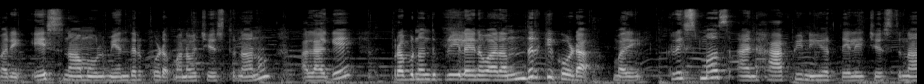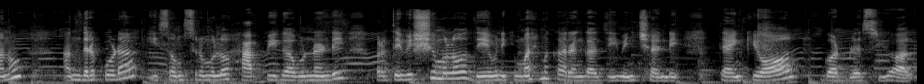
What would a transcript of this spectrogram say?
మరి ఏ స్నామములు మీ అందరికి కూడా మనవి చేస్తున్నాను. అలాగే ప్రభునందు ప్రియులైన వారందరికీ కూడా మరి Christmas and happy new year తెలియజేస్తున్నాను అందరూ కూడా ఈ సంవత్సరంలో హ్యాపీగా ఉండండి. ప్రతి విషయంలో దేవునికి మహిమకరంగా జీవించండి. Thank you all God bless you all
